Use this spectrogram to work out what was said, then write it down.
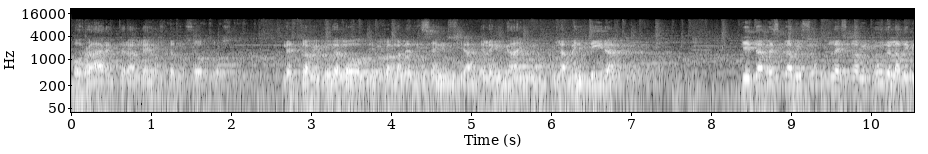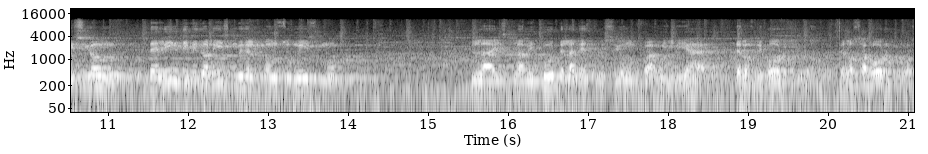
Borrar y tirar lejos de nosotros la esclavitud del odio, la maledicencia, el engaño y la mentira. Quitar la esclavitud, la esclavitud de la división, del individualismo y del consumismo la esclavitud de la destrucción familiar, de los divorcios, de los abortos,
